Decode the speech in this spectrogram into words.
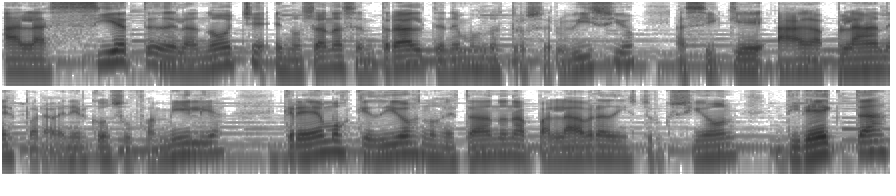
a las 7 de la noche en Osana Central tenemos nuestro servicio, así que haga planes para venir con su familia. Creemos que Dios nos está dando una palabra de instrucción directa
